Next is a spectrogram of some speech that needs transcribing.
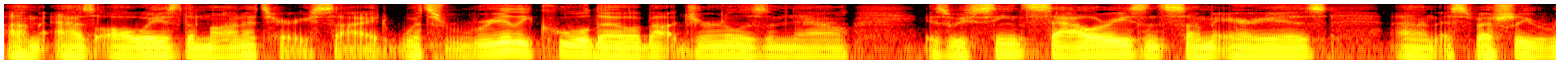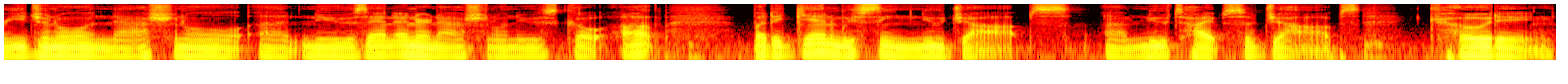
um, as always, the monetary side. What's really cool, though, about journalism now is we've seen salaries in some areas, um, especially regional and national uh, news and international news, go up. But again, we've seen new jobs, um, new types of jobs, coding,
